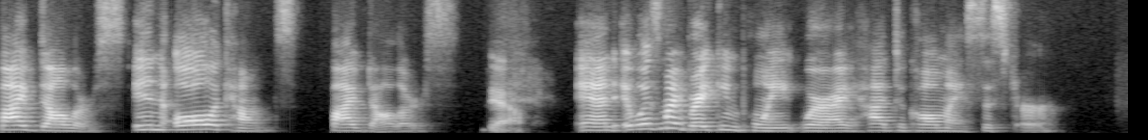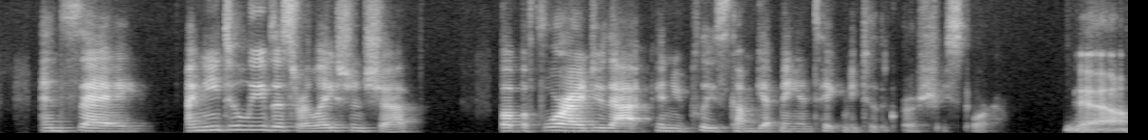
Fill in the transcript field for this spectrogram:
five dollars in all accounts five dollars. Yeah. And it was my breaking point where i had to call my sister and say i need to leave this relationship but before i do that can you please come get me and take me to the grocery store? Yeah.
